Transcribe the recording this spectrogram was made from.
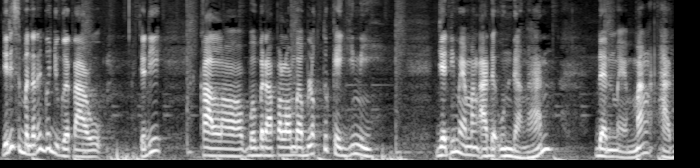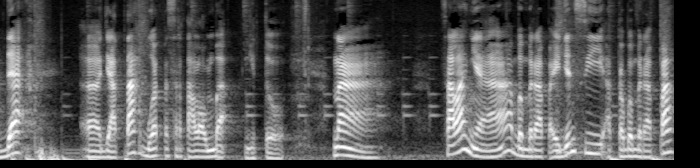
Jadi sebenarnya gue juga tahu. Jadi kalau beberapa lomba blog tuh kayak gini. Jadi memang ada undangan dan memang ada uh, jatah buat peserta lomba gitu. Nah salahnya beberapa agensi atau beberapa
